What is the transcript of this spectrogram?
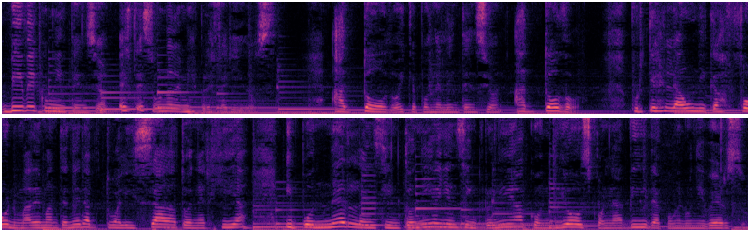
vive con intención. Este es uno de mis preferidos. A todo hay que poner la intención, a todo porque es la única forma de mantener actualizada tu energía y ponerla en sintonía y en sincronía con Dios, con la vida, con el universo.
